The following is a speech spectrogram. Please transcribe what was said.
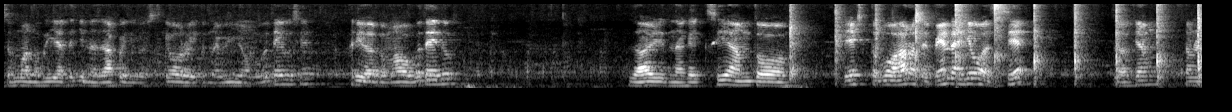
જમવાનું તૈયાર થઈ ગયું આખો દિવસ કેવો રહ્યો તમને વિડીયોમાં બતાવ્યું છે. ફરી વાર માવો બતાવી દઉં. આવી રીતના કંઈક છે, આમ તો ટેસ્ટ તો બહુ સારો છે. પેંડા જેવો જ છે. તો કેમ તમને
